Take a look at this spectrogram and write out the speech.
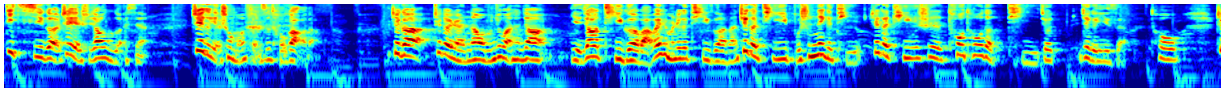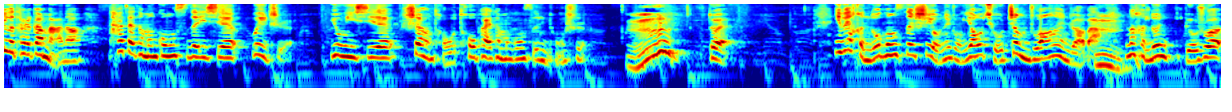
第七个，这也是叫恶心，这个也是我们粉丝投稿的。这个这个人呢，我们就管他叫也叫 T 哥吧。为什么这个 T 哥呢？这个 T 不是那个 T，这个 T 是偷偷的 T，就这个意思。偷这个他是干嘛呢？他在他们公司的一些位置用一些摄像头偷拍他们公司的女同事。嗯，对，因为很多公司是有那种要求正装的，你知道吧？嗯那很多，比如说，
